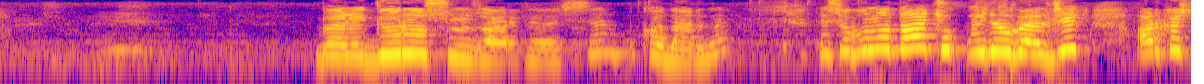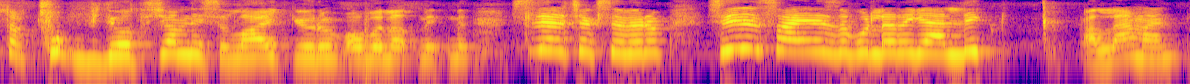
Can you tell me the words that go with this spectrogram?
Böyle görüyorsunuz arkadaşlar. Bu kadardı. Neyse buna daha çok video gelecek. Arkadaşlar çok video atacağım. Neyse like, yorum, abone olmayı. Sizleri çok severim. Sizin sayenizde buralara geldik. Allah'a emanet.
